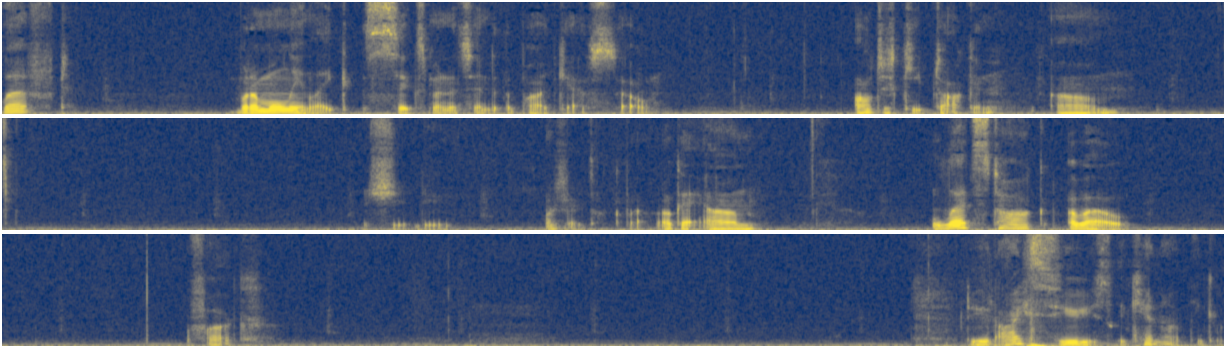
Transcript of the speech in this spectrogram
left, but I'm only like six minutes into the podcast, so I'll just keep talking. Um, shit, dude. What should I talk about? Okay, um, let's talk about. Fuck. Dude, I seriously cannot think of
